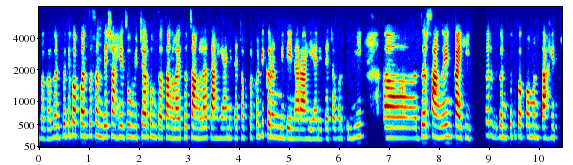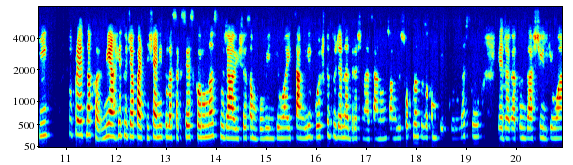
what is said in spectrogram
बघा गणपती बाप्पांचा संदेश आहे. जो विचार तुमचा चांगला आहे तो चांगलाच आहे आणि त्याचं प्रकटीकरण मी देणार आहे आणि त्याच्यावरती मी जर सांगेन काही तर गणपती बाप्पा म्हणत आहेत की तू प्रयत्न कर. मी आहे तुझ्या पाठीशी आणि तुला सक्सेस करूनच तुझं आयुष्य संपवीन किंवा एक चांगली गोष्ट तुझ्या नदर्शनास आणून चांगलं स्वप्न तुझं कंप्लीट करूनच तू या जगातून जाशील किंवा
